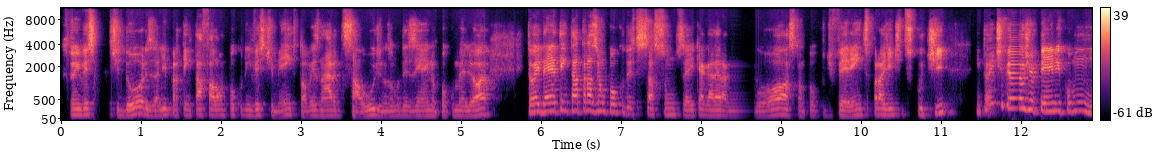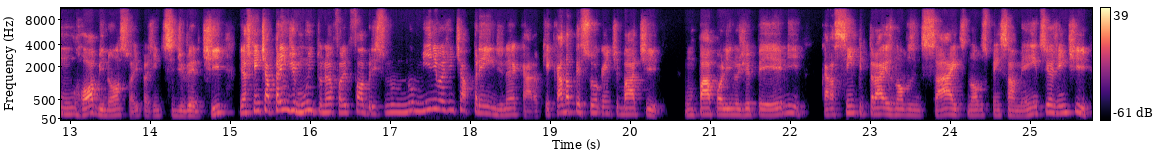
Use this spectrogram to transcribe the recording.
são investidores ali para tentar falar um pouco do investimento, talvez na área de saúde, nós vamos desenhar ainda um pouco melhor. Então a ideia é tentar trazer um pouco desses assuntos aí que a galera gosta, um pouco diferentes, para a gente discutir. Então a gente vê o GPM como um hobby nosso aí para a gente se divertir. E acho que a gente aprende muito, né? Eu falei para o Fabrício, no, no, mínimo a gente aprende, né, cara? Porque cada pessoa que a gente bate um papo ali no GPM, o cara sempre traz novos insights, novos pensamentos, e a gente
